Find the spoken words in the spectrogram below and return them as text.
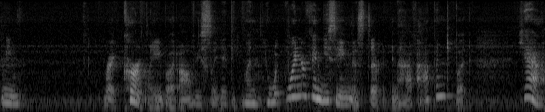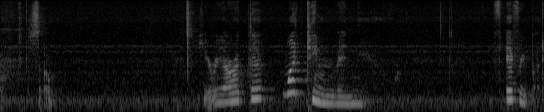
I mean, right, currently, but obviously the, when, when you're going to be seeing this, to have happened, but yeah, so here we are at the wedding venue. Everybody,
